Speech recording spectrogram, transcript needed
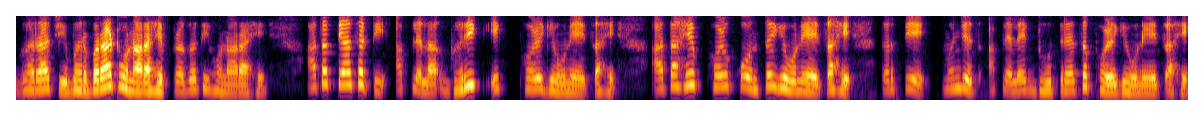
घराची भरभराट होणार आहे प्रगती होणार आहे. आता त्यासाठी आपल्याला घरी एक फळ घेऊन यायचं आहे. आता हे फळ कोणतं घेऊन यायचं आहे? तर ते म्हणजेच आपल्याला एक धोत्र्याचं फळ घेऊन यायचं आहे.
